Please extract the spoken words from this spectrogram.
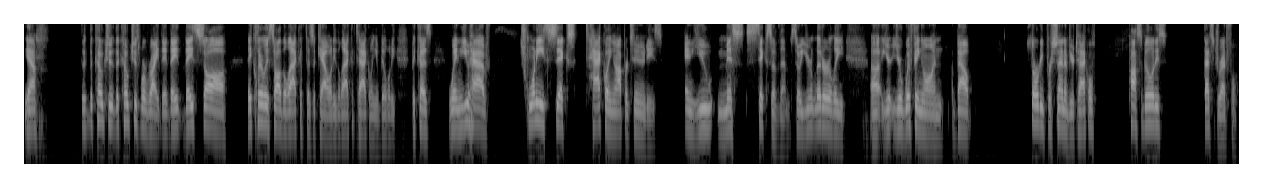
yeah, the, the coaches the coaches were right. They they they saw they clearly saw the lack of physicality, the lack of tackling ability, because when you have 26 tackling opportunities and you miss six of them. So you're literally uh, you're you're whiffing on about 30% of your tackle possibilities. That's dreadful.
